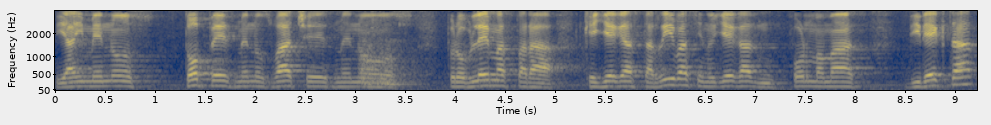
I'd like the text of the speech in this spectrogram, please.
y hay menos topes, menos baches, menos problemas para que llegue hasta arriba, sino llega en forma más directa.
